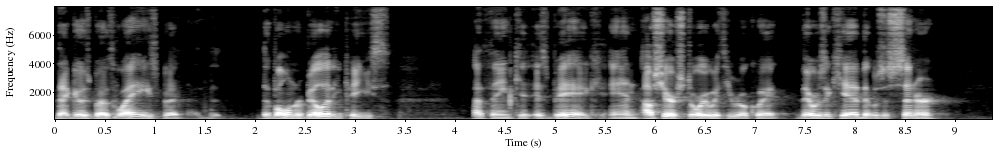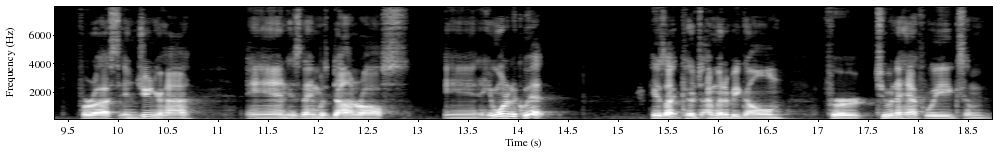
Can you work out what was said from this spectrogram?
that goes both ways. But the, the vulnerability piece, I think, is big. And I'll share a story with you real quick. There was a kid that was a center for us in junior high, and his name was Don Ross, and he wanted to quit. He was like, Coach, I'm going to be gone for two and a half weeks. I'm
